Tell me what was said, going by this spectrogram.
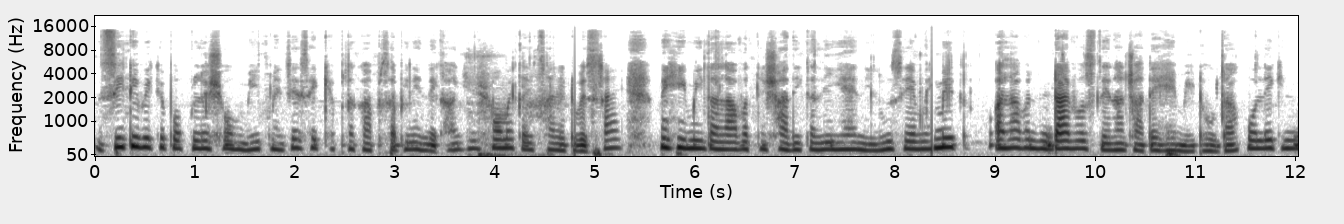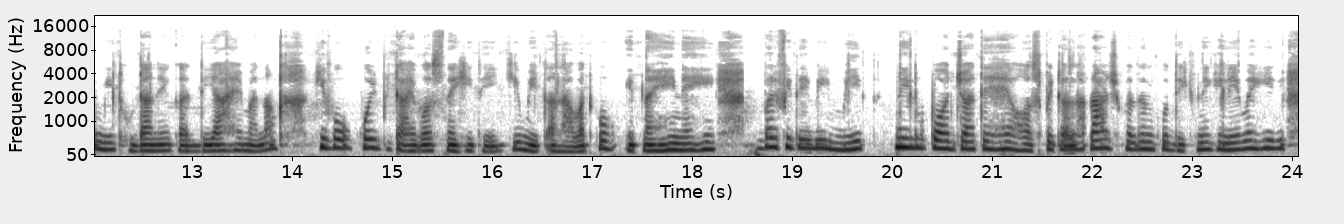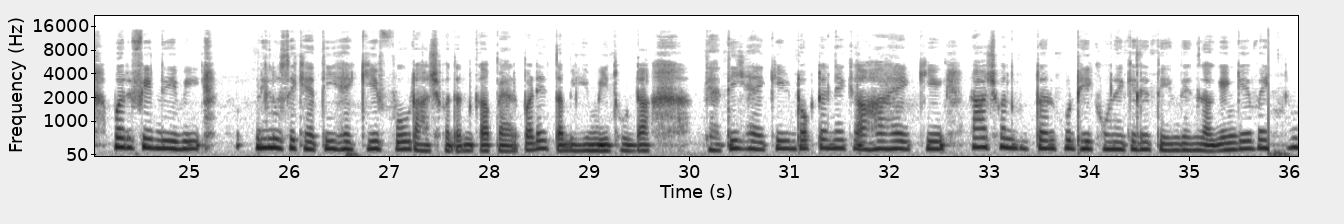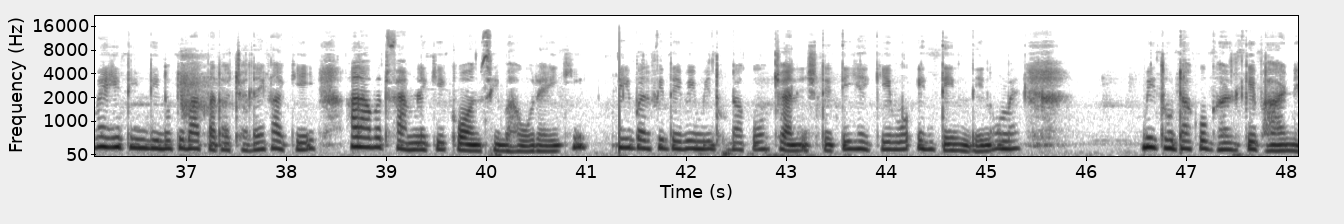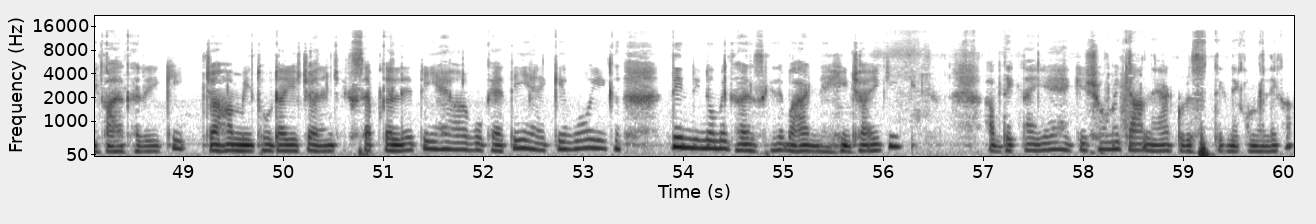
G T V के popular show Meet में, जैसे कि अब तक आप सभी ने देखा कि शो में कई सारे ट्विस्ट आए। वहीं मीत अलावत ने शादी कर ली है नीलू से। मीत अलावत डाइवोर्स देना चाहते हैं मीत हुडा को, लेकिन मीत हुडा ने कर दिया है मना कि वो कोई भी डाइवोर्स नहीं देगी। मीत अलावत को इतना ही नहीं, बर्फ़ी देवी, मीत नीलू पहुँच जाते हैं हॉस्पिटल राजवर्धन को देखने के लिए वहीं बर्फ़ी देवी नीलू उसे कहती है कि वो राजवदन का पैर पड़े, तभी मीत हुड्डा कहती है कि डॉक्टर ने कहा है कि राजवंदर को ठीक होने के लिए तीन दिन लगेंगे। वही वही तीन दिनों के बाद पता चलेगा कि अलावत फैमिली की कौन सी बहू रहेगी। वही बर्फ़ी देवी हुड्डा को चैलेंज देती है कि वो इन तीन दिनों में मिथुडा को घर के बाहर निकाल करेगी जहाँ मिथुडा ये चैलेंज एक्सेप्ट कर लेती है और वो कहती है कि वो एक दिन दिनों में घर से बाहर नहीं जाएगी। अब देखना यह है कि शो में क्या नया ट्विस्ट देखने को मिलेगा।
